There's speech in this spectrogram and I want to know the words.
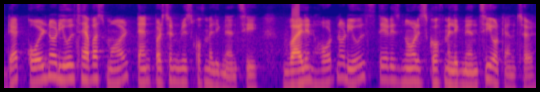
that cold nodules have a small 10% risk of malignancy while in hot nodules there is no risk of malignancy or cancer.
